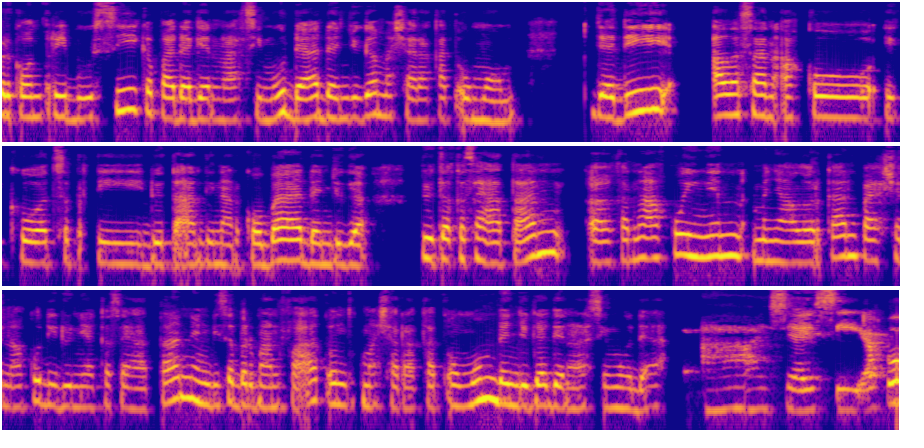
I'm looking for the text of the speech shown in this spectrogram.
berkontribusi kepada generasi muda dan juga masyarakat umum. Jadi alasan aku ikut seperti duta anti narkoba dan juga duta kesehatan uh, karena aku ingin menyalurkan passion aku di dunia kesehatan yang bisa bermanfaat untuk masyarakat umum dan juga generasi muda. Ah, I see, I see. Aku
